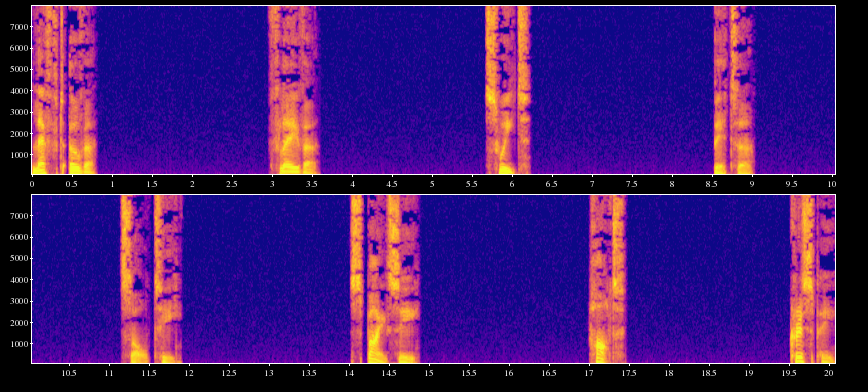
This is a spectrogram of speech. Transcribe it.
Left over. Flavor. Sweet. Bitter. Salty. Spicy. Hot. Crispy.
